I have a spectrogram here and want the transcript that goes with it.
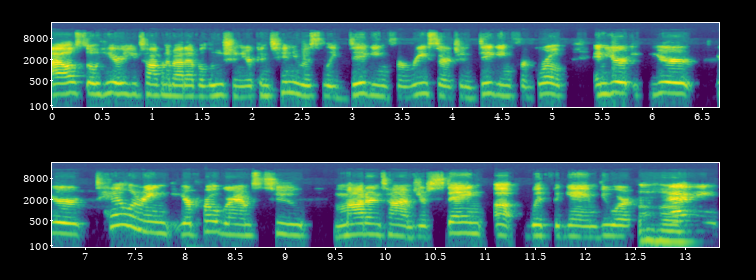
I also hear you talking about evolution. You're continuously digging for research and digging for growth, and you're you're you're tailoring your programs to modern times. You're staying up with the game. You are mm-hmm. adding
